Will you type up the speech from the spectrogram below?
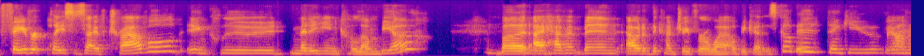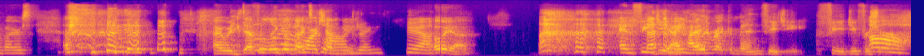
favorite places i've traveled include medellin colombia but I mm-hmm. haven't been out of the country for a while because COVID. Thank you, yeah. coronavirus. I would definitely go back more to challenging. Yeah. Oh yeah. and Fiji, I highly recommend Fiji. Fiji for sure. Oh,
